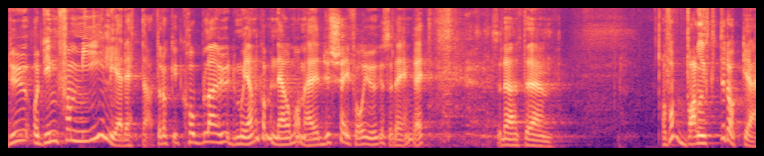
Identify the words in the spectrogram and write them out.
du og din familie dette. At dere kobla ut. Du må gjerne komme nærmere meg. Jeg dusja i forrige uke, så det er greit. Så det at, eh, Hvorfor valgte dere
